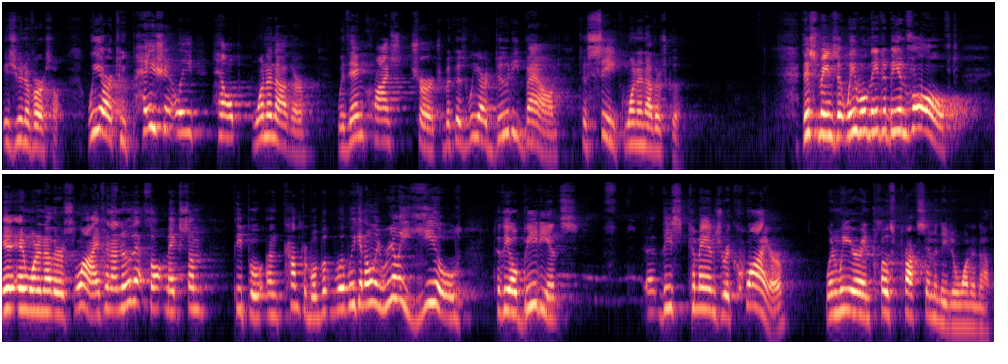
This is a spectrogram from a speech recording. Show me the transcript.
is universal. We are to patiently help one another within Christ's church because we are duty bound to seek one another's good. This means that we will need to be involved in, in one another's life, and I know that thought makes some people uncomfortable, but we can only really yield to the obedience uh, these commands require when we are in close proximity to one another.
